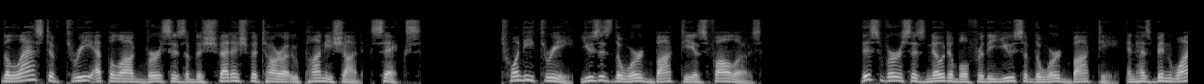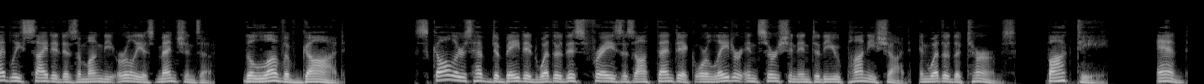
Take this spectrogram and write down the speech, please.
The last of three epilogue verses of the Shvetashvatara Upanishad, 6. 23, uses the word bhakti as follows This verse is notable for the use of the word bhakti, and has been widely cited as among the earliest mentions of the love of God. Scholars have debated whether this phrase is authentic or later insertion into the Upanishad, and whether the terms bhakti and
